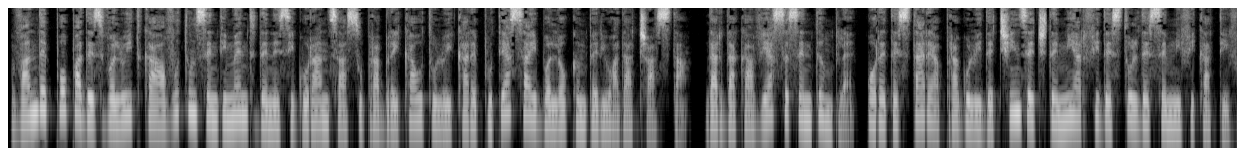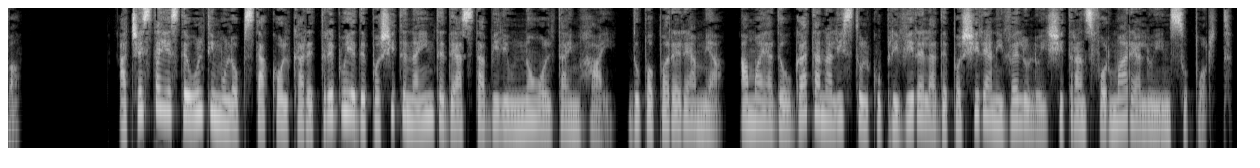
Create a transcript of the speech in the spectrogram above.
Van de Pop a dezvăluit că a avut un sentiment de nesiguranță asupra breakout-ului care putea să aibă loc în perioada aceasta, dar dacă avea să se întâmple, o retestare a pragului de 50.000 ar fi destul de semnificativă. Acesta este ultimul obstacol care trebuie depășit înainte de a stabili un nou all-time high, după părerea mea, a mai adăugat analistul cu privire la depășirea nivelului și transformarea lui în suport.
